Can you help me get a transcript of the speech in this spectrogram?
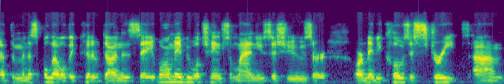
at the municipal level they could have done is say, well, maybe we'll change some land use issues or or maybe close a street. Um,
